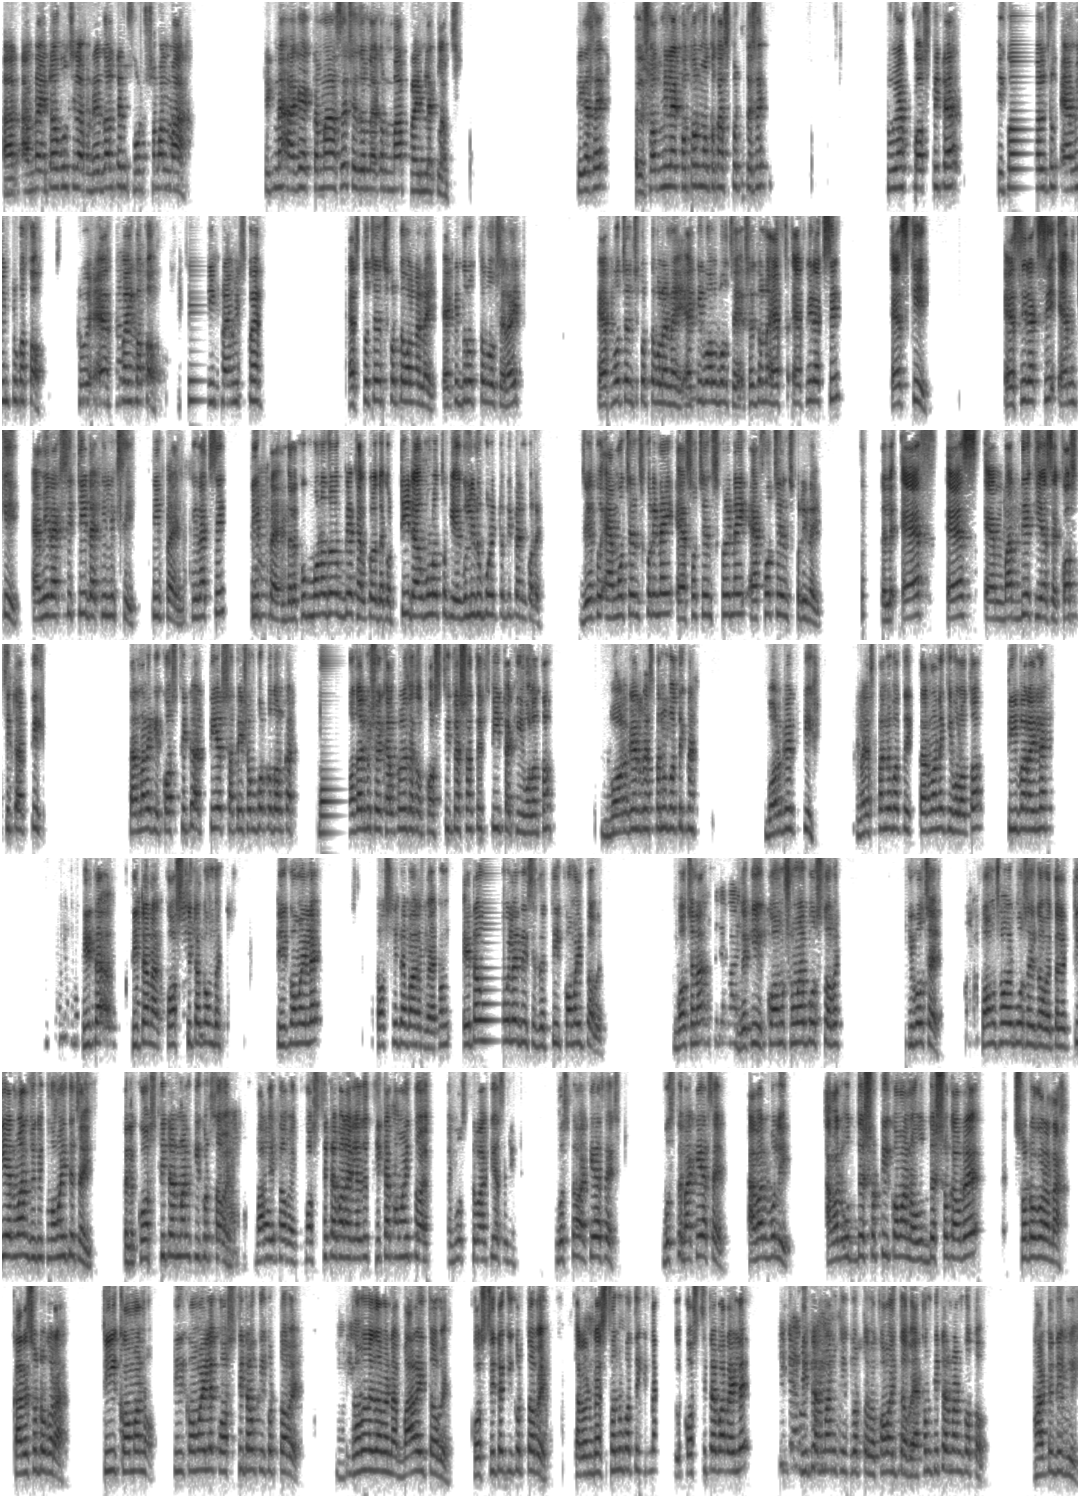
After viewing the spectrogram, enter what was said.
আর আমরা এটাও বলছিলাম রেজাল্টেন্ট ফোর্স সমান মা ঠিক না? আগে একটা মা আছে, সেজন্য এখন মা প্রাইম লেখলাম। ঠিক আছে? তাহলে সব মিলে কতর মতো কাজ করতেছে? Two f cos theta equal to m into কত? টু এস বাই কত? প্রাইম স্কোয়ার এস তো চেঞ্জ করতে বলে নাই একই দূরত্ব বলছে রাইট এফ ও চেঞ্জ করতে বলে নাই একই বল বলছে সেজন্য এফ এফ ই রাখছি এস কি? এস ই রাখছি এম কি? এম ই রাখছি টি ডা কি লিখছি? টি প্রাইম কি রাখছি? টি প্রাইম তাহলে খুব মনোযোগ দিয়ে খেয়াল করে দেখো টি ডা মূলত কি এগুলির উপর একটু ডিপেন্ড করে যেহেতু এম ও চেঞ্জ করি নাই এস ও চেঞ্জ করি নাই এফ ও চেঞ্জ করি নাই তাহলে এফ এস এম বাদ দিয়ে কি আছে? কস থিটা টি তার মানে কি? কস থিটা টি এর সাথেই সম্পর্ক দরকার। মজার বিষয়, খেয়াল করে দেখো কস থিটার সাথে টিটা কি বলতো? বর্গের ব্যস্তানুপাতিক না? বর্গের কি? ব্যস্তানুপাতিক, তার মানে কি বলতো? টি বাড়াইলে? থিটা থিটা না কস থিটা কমবে। টি কমাইলে কস থিটা বাড়বে। এখন এটাও বলে দিয়েছি যে টি কমাইতে হবে। বলছে না যে কি কম সময় পৌঁছতে হবে? কি বলছে? কম সময় পৌঁছাইতে হবে। তাহলে টি এর মান যদি কমাইতে চাই তাহলে কস থিটার মান কি করতে হবে? বাড়াইতে হবে। কস থিটা বাড়াইলে যে থিটা কমাইতে হয় বুঝতে বাকি আছে বুঝতে বাকি আছে? বুঝতে বাকি আছে? আবার বলি আমার উদ্দেশ্য টি কমানো? উদ্দেশ্য কাউরে ছোট করা না। কারে ছোট করা? টি কমানো। টি কমাইলে কস থিটাও কি করতে হবে? কমে যাবে না বাড়াইতে হবে। কস থিটা কি করতে হবে? কারণ ব্যস্তানুপাতিক না। কস থিটা বাড়াইলে থিটার মান কি করতে হবে? কমাইতে হবে। এখন থিটার মান কত? থার্টি ডিগ্রি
